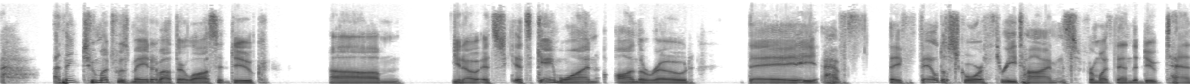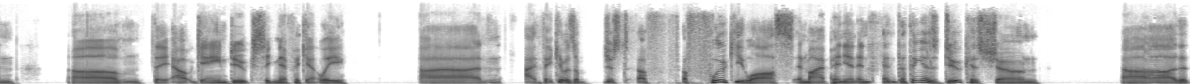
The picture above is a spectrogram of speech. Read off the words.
I think too much was made about their loss at Duke. Um, you know, it's it's game one on the road. They have they failed to score three times from within the Duke ten. Um, they outgained Duke significantly, uh, and I think it was a just a, a fluky loss in my opinion. And and the thing is, Duke has shown uh, that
